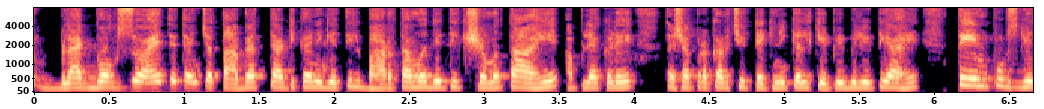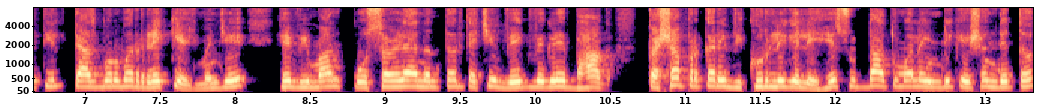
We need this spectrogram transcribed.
ब्लॅक बॉक्स जो आहे ते त्यांच्या ताब्यात त्या ठिकाणी घेतील. भारतामध्ये ती क्षमता आहे आपल्याकडे तशा प्रकारची टेक्निकल केपेबिलिटी आहे. ते इनपुट्स घेतील. त्याचबरोबर रेकेज म्हणजे हे विमान कोसळल्यानंतर त्याचे वेगवेगळे भाग कशा प्रकारे विखुरले गेले हे सुद्धा तुम्हाला इंडिकेशन देतं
